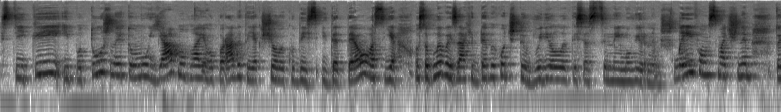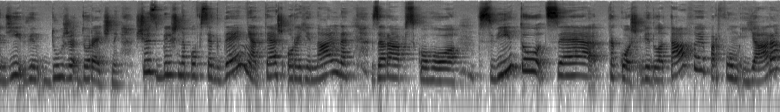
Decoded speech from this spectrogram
стійкий і потужний, тому я б могла його порадити, якщо ви кудись ідете. У вас є особливий захід, де ви хочете виділитися з цим неймовірним шлейфом смачним. Тоді він дуже доречний. Щось більш на повсякдення, теж оригінальне з арабського світу. Це також від Латафи, парфум Яра,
